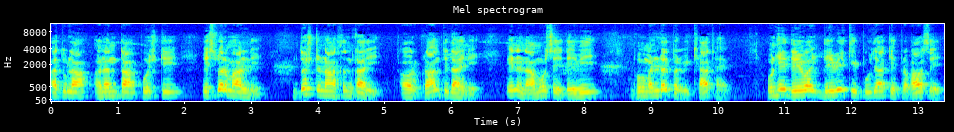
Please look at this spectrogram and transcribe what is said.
अतुला, अनंता, पुष्टि ईश्वर मालिनी दुष्ट नाशनकारी और क्रांतिदायिनी, इन नामों से देवी भूमंडल पर विख्यात है। उन्हें देव, देवी की पूजा के प्रभाव से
